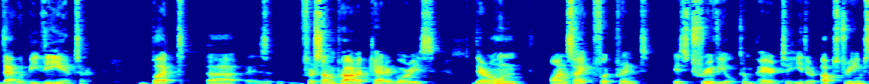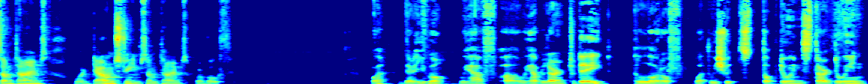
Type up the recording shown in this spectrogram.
that would be the answer. But uh, for some product categories, their own on site footprint is trivial compared to either upstream sometimes or downstream sometimes or both. Well, there you go. We have uh, we have learned today a lot of what we should stop doing, start doing,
